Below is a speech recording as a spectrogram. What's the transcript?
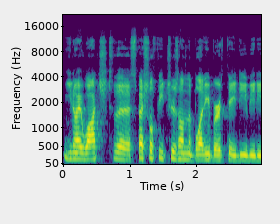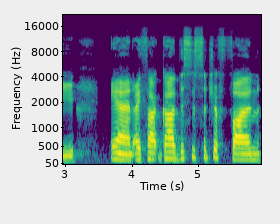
you know I watched the special features on the Bloody Birthday DVD, and I thought, God, this is such a fun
